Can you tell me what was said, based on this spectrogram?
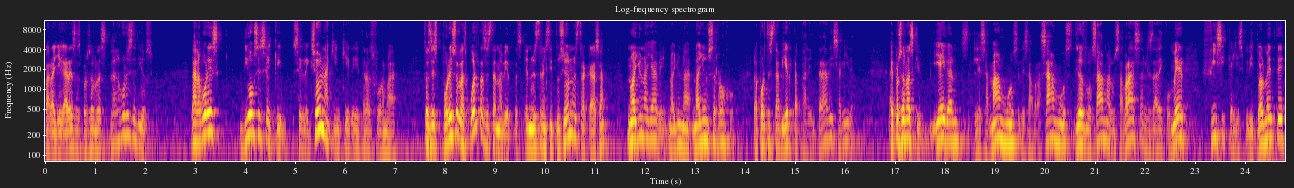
para llegar a esas personas. La labor es de Dios. La labor es, Dios es el que selecciona a quien quiere transformar. Entonces, por eso las puertas están abiertas. En nuestra institución, nuestra casa, no hay una llave, no hay, una, no hay un cerrojo. La puerta está abierta para entrada y salida. Hay personas que llegan, les amamos, les abrazamos, Dios los ama, los abraza, les da de comer física y espiritualmente,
